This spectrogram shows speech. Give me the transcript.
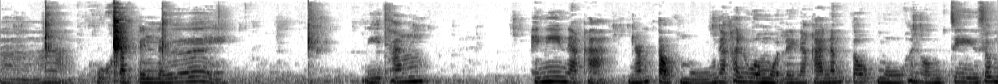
อ่าคลุกกันไปเลย มีทั้งไอ้นี่นะคะ น้ำตกหมูนะคะ รวมหมดเลยนะคะ น้ำตกหมูขนมจีนส้ม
